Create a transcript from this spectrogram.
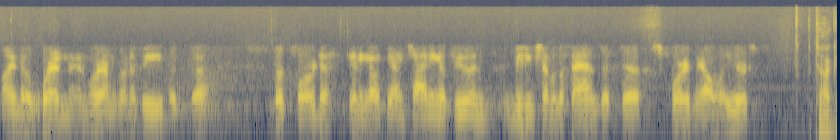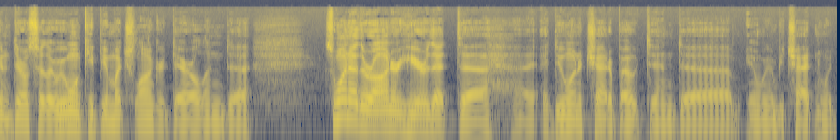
find out when and where I'm going to be. But uh, look forward to getting out there and signing a few and meeting some of the fans that uh, supported me all the years. Talking to Daryl Sittler, we won't keep you much longer, Daryl. And uh, one other honor here that uh, I, I do want to chat about, and, uh, and we're going to be chatting with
